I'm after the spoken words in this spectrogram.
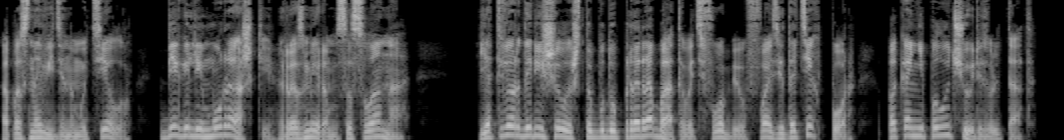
а по сновиденному телу бегали мурашки размером со слона. Я твердо решила, что буду прорабатывать фобию в фазе до тех пор, пока не получу результат.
